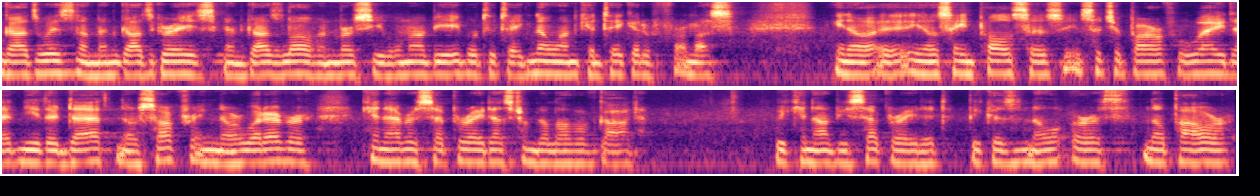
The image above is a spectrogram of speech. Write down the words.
God's wisdom and God's grace and God's love and mercy will not be able to take. No one can take it from us. You know, uh, you know. Saint Paul says in such a powerful way that neither death nor suffering nor whatever can ever separate us from the love of God we cannot be separated because no earth, no power,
